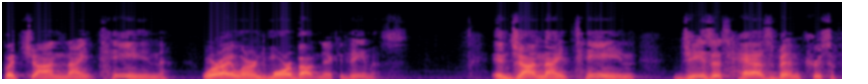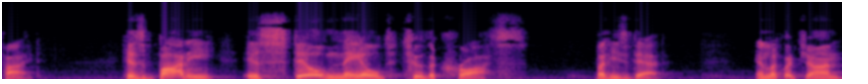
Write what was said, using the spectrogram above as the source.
but John 19, where I learned more about Nicodemus. In John 19, Jesus has been crucified. His body is still nailed to the cross, but he's dead. And look what John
